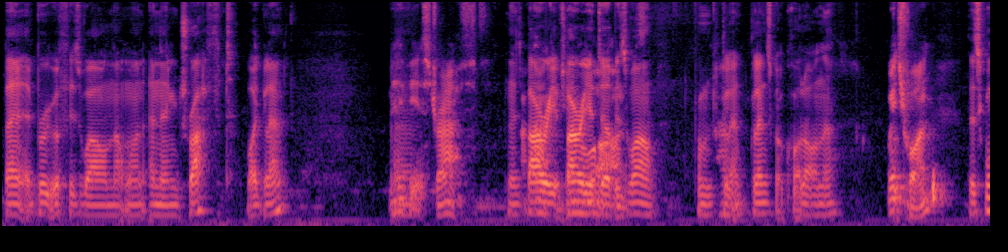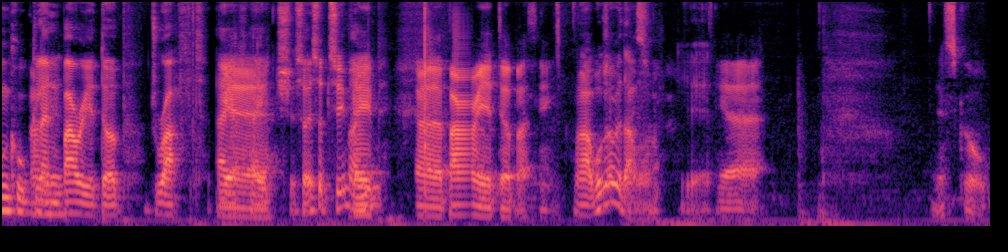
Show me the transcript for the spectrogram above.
Ben, uh, Bruteworth as well on that one, and then Draft by Glen. Maybe it's draft. There's I Barrier can't- do you know Barrier? Dub as well from Glenn. Glen's got quite a lot on there. Which one? There's one called Glenn Barrier- Barrier Dub Draft Yeah. AFH. So it's up to you, man. Uh, Barrier Dub, I think. Right, we'll go with that This one. one. Yeah. Yeah. Let's go.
